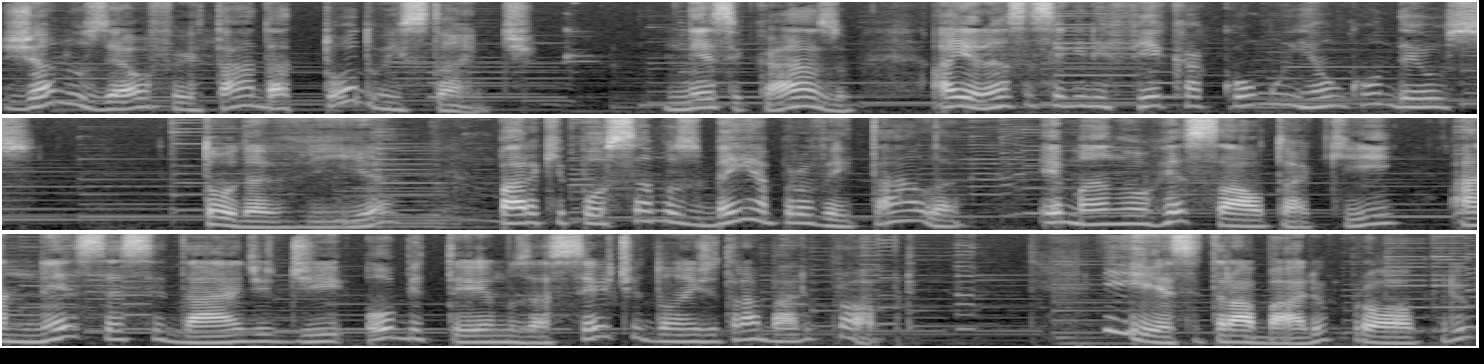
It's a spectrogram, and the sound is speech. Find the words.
já nos é ofertada a todo instante. Nesse caso, a herança significa a comunhão com Deus. Todavia, para que possamos bem aproveitá-la, Emmanuel ressalta aqui a necessidade de obtermos as certidões de trabalho próprio. E esse trabalho próprio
